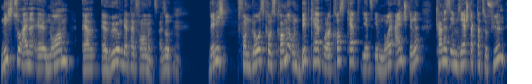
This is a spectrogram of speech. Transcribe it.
nicht zu einer enormen er Erhöhung der Performance. Also, mhm. wenn ich von Lowest Cost komme und Bitcap oder Cost Cap jetzt eben neu einstelle, kann es eben sehr stark dazu führen,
